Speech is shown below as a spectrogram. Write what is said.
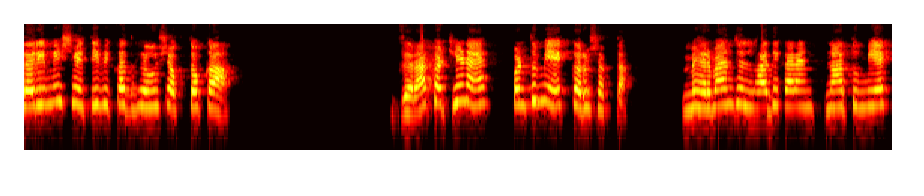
तरी मी शेती विकत घेऊ शकतो का? जरा कठीण आहे पण तुम्ही एक करू शकता. मेहरबान जिल्हाधिकाऱ्यांना तुम्ही एक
